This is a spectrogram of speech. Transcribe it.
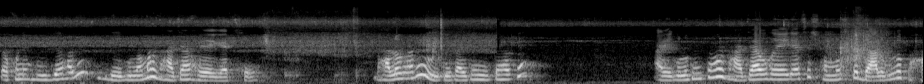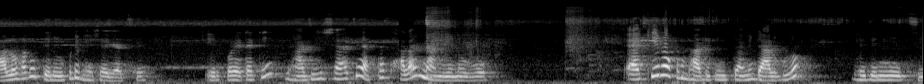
তখনই বুঝতে হবে যে এগুলো আমার ভাজা হয়ে গেছে। ভালোভাবে উল্টে পাল্টে নিতে হবে। আর এগুলো কিন্তু আমার ভাজাও হয়ে গেছে, সমস্ত ডালগুলো ভালোভাবে তেলের উপরে ভেসে গেছে। এরপর এটাকে ঝাঁঝির সাহায্যে একটা থালায় নামিয়ে নেব। একই রকমভাবে কিন্তু আমি ডালগুলো ভেজে নিয়েছি।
